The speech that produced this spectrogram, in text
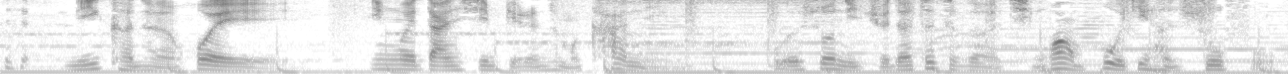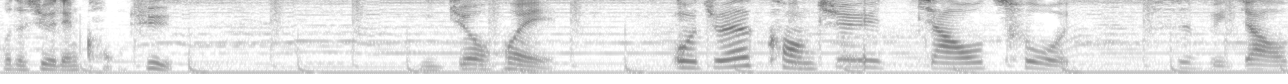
你可能会因为担心别人怎么看你，或者说你觉得这整个情况不一定很舒服，或者是有点恐惧。你就会，我觉得恐惧交错是比较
